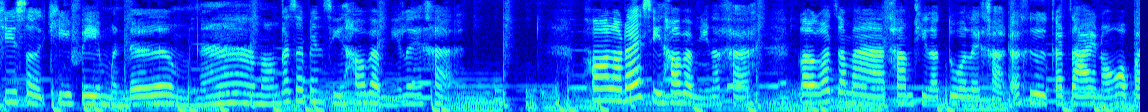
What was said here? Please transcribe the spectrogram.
ที่เสิร์ชคีย์เฟรมเหมือนเดิมนะน้องก็จะเป็นสีเทาแบบนี้เลยค่ะ อเราได้สีเทาแบบนี้นะคะ เราก็จะมาทำทีละตัวเลยค่ะ ก็คือกระจายน้องออกไป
